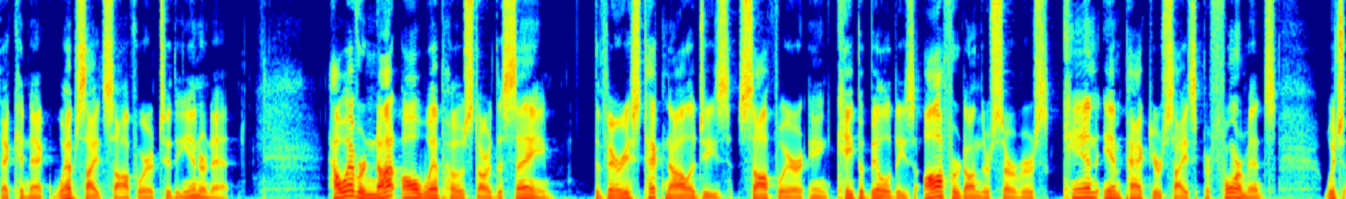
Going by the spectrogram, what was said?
that connect website software to the internet. However, not all web hosts are the same. The various technologies, software, and capabilities offered on their servers can impact your site's performance, which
